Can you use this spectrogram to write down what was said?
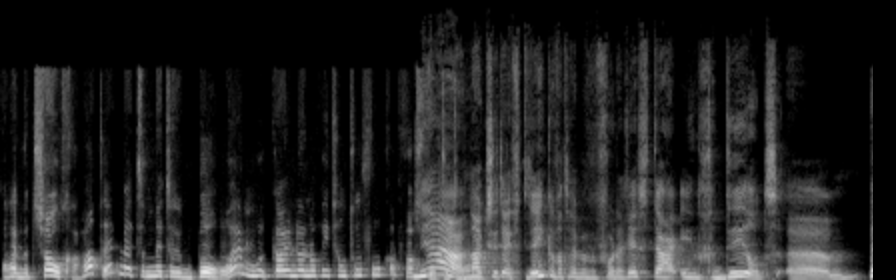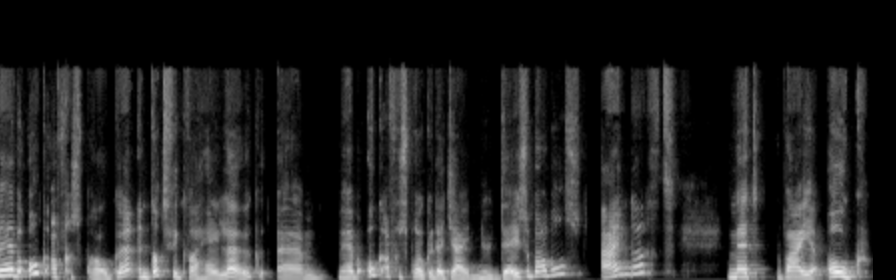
hebben we het zo gehad hè? Met, met de borrel. Hè? Kan je daar nog iets aan toevoegen? Of was Ja, wel? nou ik zit even te denken, wat hebben we voor de rest daarin gedeeld? Ehm, We hebben ook afgesproken, en dat vind ik wel heel leuk. ehm, we hebben ook afgesproken dat jij nu deze babbels eindigt. Met waar je ook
